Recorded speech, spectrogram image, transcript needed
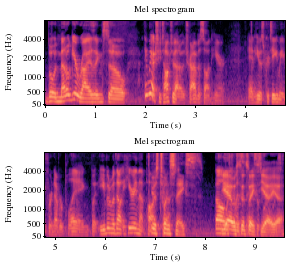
but with Metal Gear Rising, so I think we actually talked about it with Travis on here, and he was critiquing me for never playing. But even without hearing that podcast, it was Twin Snakes. Oh, yeah it was Twin since like is what yeah it yeah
